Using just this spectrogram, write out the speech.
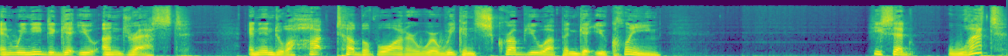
And we need to get you undressed and into a hot tub of water where we can scrub you up and get you clean. He said, What?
